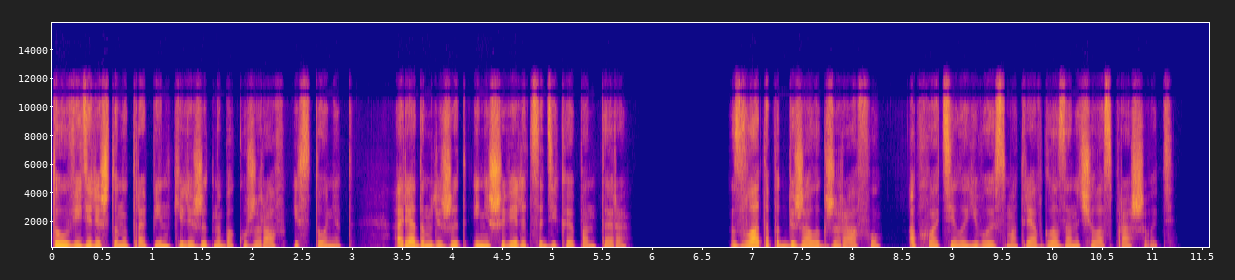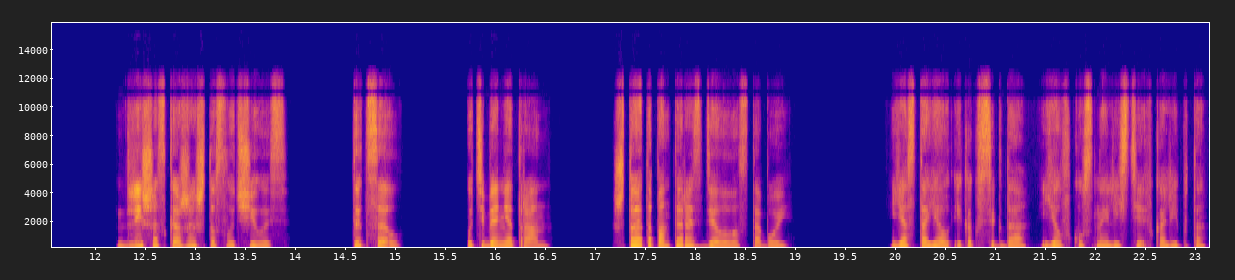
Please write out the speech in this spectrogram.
то увидели, что на тропинке лежит на боку жираф и стонет, а рядом лежит и не шевелится дикая пантера. Злата подбежала к жирафу, обхватила его и, смотря в глаза, начала спрашивать. «Длиша, скажи, что случилось? Ты цел? У тебя нет ран?» Что эта пантера сделала с тобой? Я стоял и, как всегда, ел вкусные листья эвкалипта,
